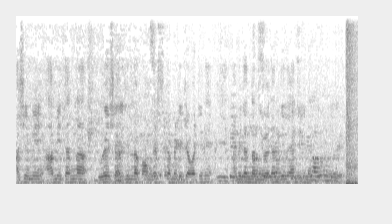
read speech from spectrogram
असे मी आम्ही त्यांना धुळे शहर जिल्हा काँग्रेस कमिटीच्या वतीने आम्ही त्यांना निवेदन दिले आणि विनंती केली.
